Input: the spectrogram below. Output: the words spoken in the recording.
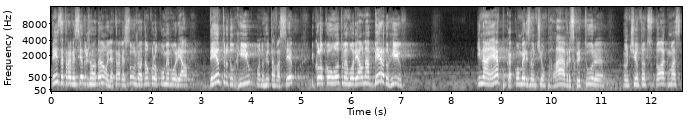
Desde a travessia do Jordão, ele atravessou o Jordão, colocou um memorial dentro do rio, quando o rio estava seco, e colocou um outro memorial na beira do rio. E na época, como eles não tinham palavra, escritura, não tinham tantos dogmas,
